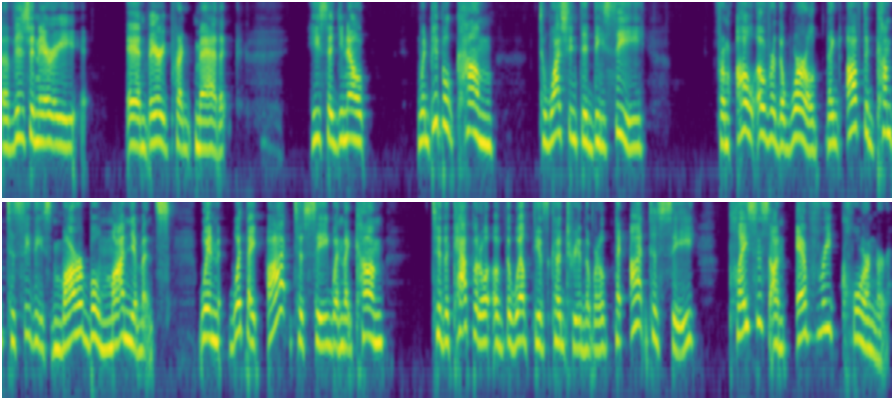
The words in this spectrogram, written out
a visionary and very pragmatic, he said, You know, when people come to Washington, D.C., from all over the world, they often come to see these marble monuments when what they ought to see when they come to the capital of the wealthiest country in the world, they ought to see places on every corner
